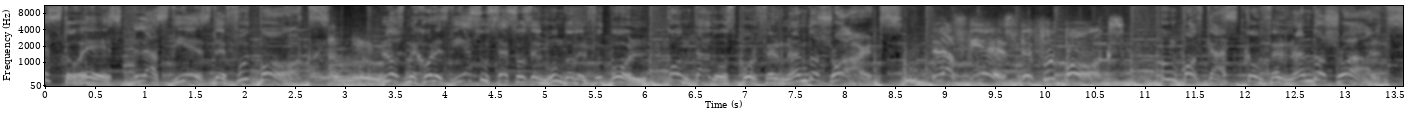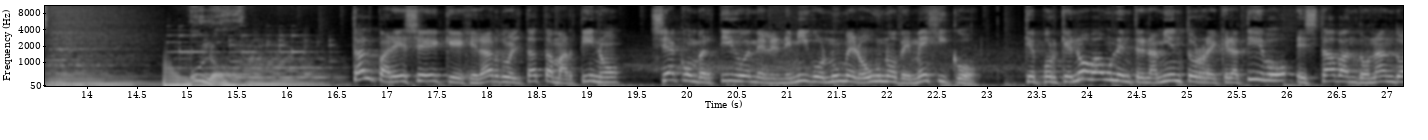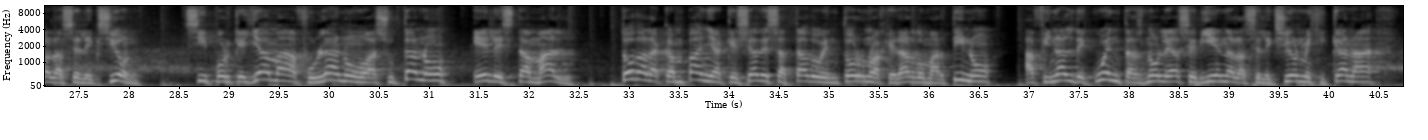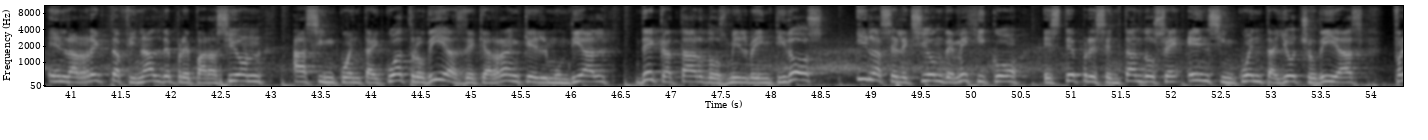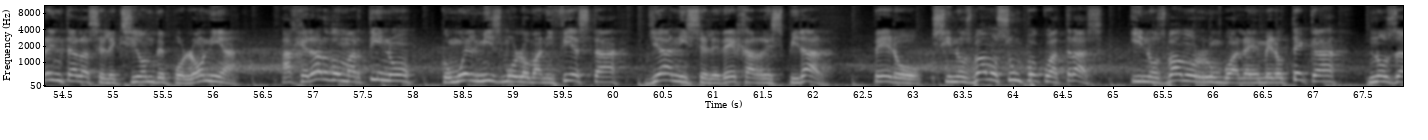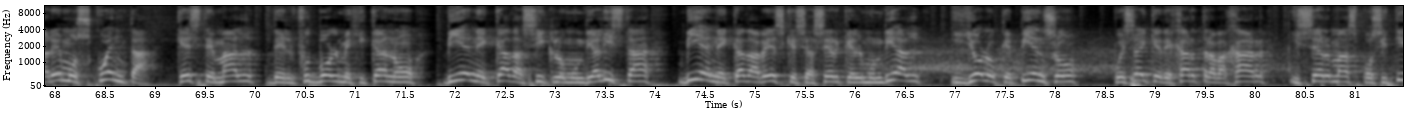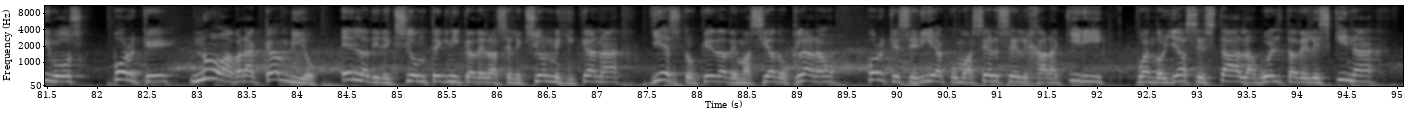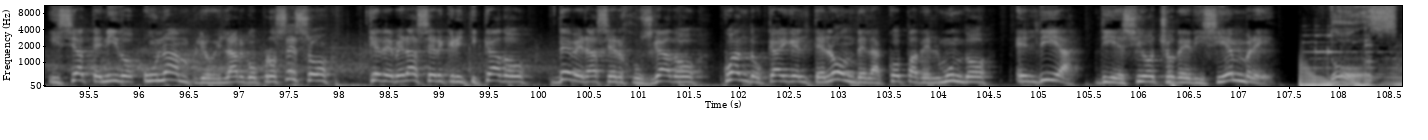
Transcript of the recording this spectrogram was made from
Esto es Las 10 de Footbox. Los mejores 10 sucesos del mundo del fútbol, contados por Fernando Schwartz. Las 10 de Footbox. Un podcast con Fernando Schwartz. 1. Tal parece que Gerardo el Tata Martino se ha convertido en el enemigo número uno de México, que porque no va a un entrenamiento recreativo está abandonando a la selección si porque llama a fulano o a sutano, él está mal. Toda la campaña que se ha desatado en torno a Gerardo Martino, a final de cuentas no le hace bien a la selección mexicana en la recta final de preparación a 54 días de que arranque el Mundial de Qatar 2022 y la selección de México esté presentándose en 58 días frente a la selección de Polonia. A Gerardo Martino como él mismo lo manifiesta, ya ni se le deja respirar. Pero si nos vamos un poco atrás y nos vamos rumbo a la hemeroteca, nos daremos cuenta que este mal del fútbol mexicano viene cada ciclo mundialista, viene cada vez que se acerque el mundial y yo lo que pienso, pues hay que dejar trabajar y ser más positivos porque no habrá cambio en la dirección técnica de la selección mexicana y esto queda demasiado claro porque sería como hacerse el harakiri cuando ya se está a la vuelta de la esquina y se ha tenido un amplio y largo proceso que deberá ser criticado, deberá ser juzgado cuando caiga el telón de la Copa del Mundo el día 18 de diciembre. 2.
